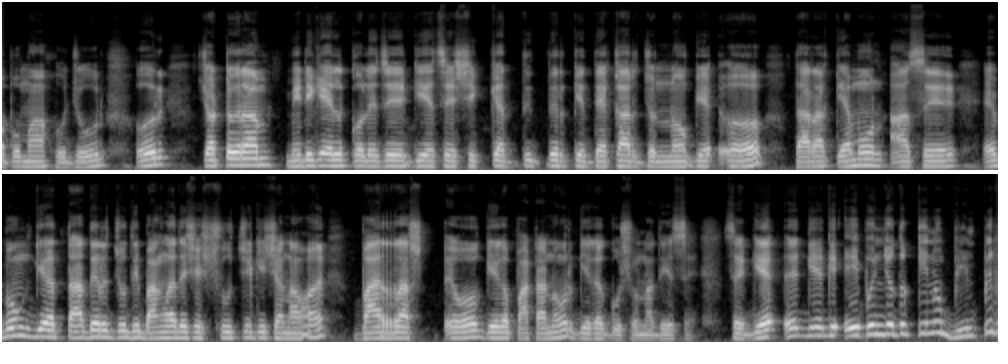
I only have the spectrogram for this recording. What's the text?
আপমা হুজুর। ওর চট্টগ্রাম মেডিকেল কলেজে গিয়েছে শিক্ষার্থীদেরকে দেখার জন্য। তারা কেমন আছে? এবং তাদের যদি বাংলাদেশে সুচিকিৎসা না হয় বার রাষ্ট্রেও গিয়ে পাঠানোর গিয়ে ঘোষণা দিয়েছে। সে গিয়ে গিয়ে এই পর্যন্ত কিনু বিএনপির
